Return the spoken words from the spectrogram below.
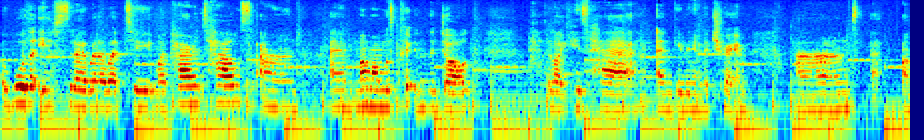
I wore that yesterday when I went to my parents house and um, my mum was cutting the dog like his hair and giving him a trim and uh,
